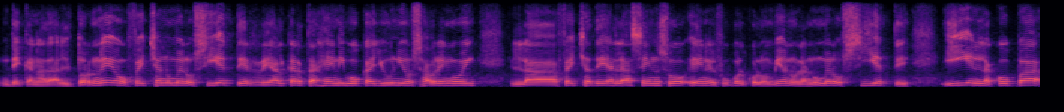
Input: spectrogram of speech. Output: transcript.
de Canadá. El torneo, fecha número 7, Real Cartagena y Boca Juniors abren hoy la fecha del ascenso en el fútbol colombiano, la número 7 y en la Copa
